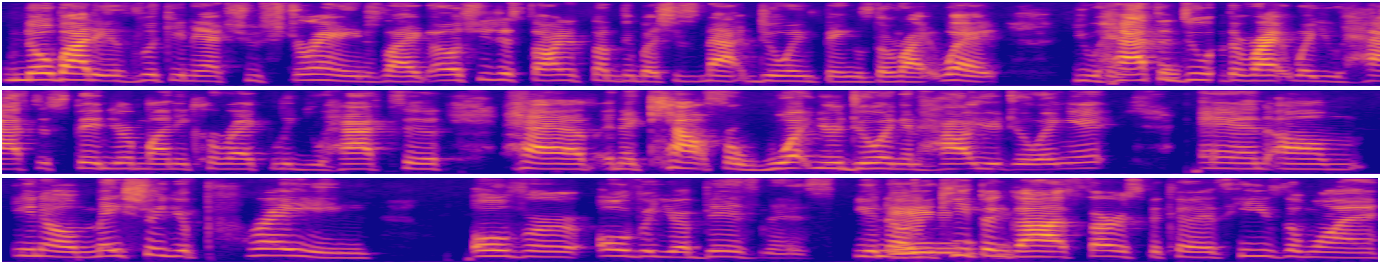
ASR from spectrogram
nobody is looking at you strange, like, oh, she just started something, but she's not doing things the right way. You have to do it the right way. You have to spend your money correctly. You have to have an account for what you're doing and how you're doing it. And um, you know, make sure you're praying over over your business you know mm-hmm. you're keeping god first because he's the one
